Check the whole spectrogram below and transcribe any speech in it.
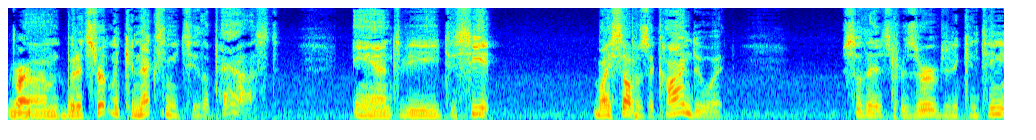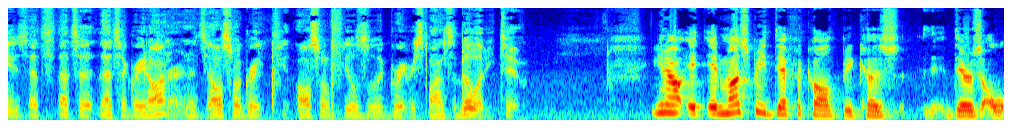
right? Um, but it certainly connects me to the past, and to be to see it myself as a conduit so that it's preserved and it continues that's that's a that's a great honor and it's also a great also feels a great responsibility too you know, it, it must be difficult because there's a,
